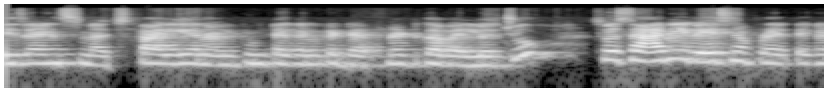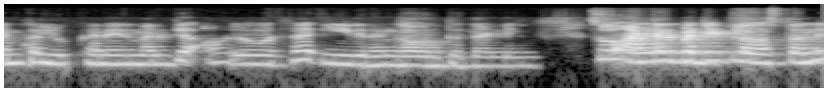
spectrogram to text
డిజైన్స్ నచ్చుతాయి అని అనుకుంటే కనుక డెఫినెట్గా వెళ్ళొచ్చు. సో శారీ వేసినప్పుడు అయితే కనుక లుక్ అనేది మనకి ఆల్ ఓవర్గా ఈ విధంగా ఉంటుందండి. సో అండర్ బడ్జెట్లో వస్తుంది.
